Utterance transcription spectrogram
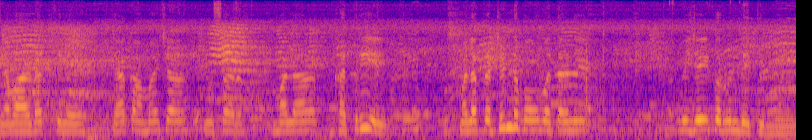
या वार्डात केलं आहे त्या कामाच्या नुसार मला खात्री आहे की मला प्रचंड बहुमताने विजयी करून देतील म्हणून.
